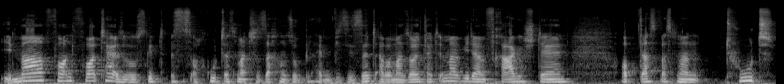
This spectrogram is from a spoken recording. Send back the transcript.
immer von Vorteil. Also es gibt, es ist auch gut, dass manche Sachen so bleiben, wie sie sind, aber man sollte halt immer wieder in Frage stellen, ob das, was man tut,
